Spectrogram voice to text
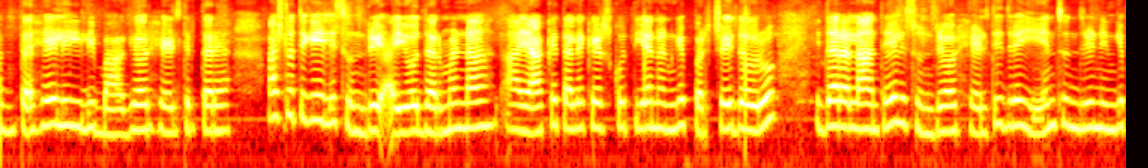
ಅಂತ ಹೇಳಿ ಇಲ್ಲಿ ಭಾಗ್ಯ ಅವ್ರು ಹೇಳ್ತಿರ್ತಾರೆ. ಅಷ್ಟೊತ್ತಿಗೆ ಇಲ್ಲಿ ಸುಂದ್ರಿ, ಅಯ್ಯೋ ಧರ್ಮಣ್ಣ, ಆ ಯಾಕೆ ತಲೆ ಕೆಡ್ಸ್ಕೊತೀಯ? ನನಗೆ ಪರಿಚಯದವರು ಇದ್ದಾರಲ್ಲ ಅಂತ ಹೇಳಿ ಸುಂದ್ರಿ ಅವ್ರು ಹೇಳ್ತಿದ್ರೆ, ಏನು ಸುಂದ್ರಿ, ನಿನಗೆ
